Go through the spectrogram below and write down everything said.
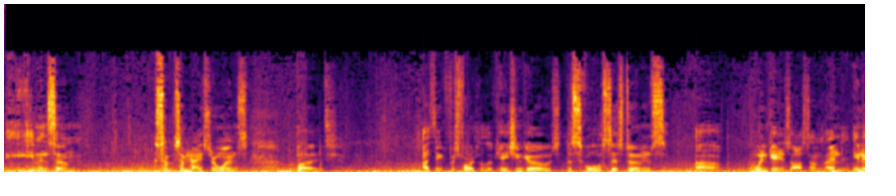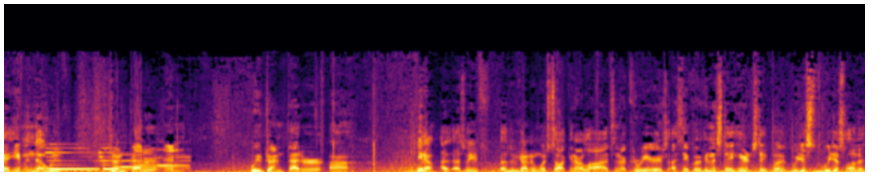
even some some some nicer ones, but. I think, as far as the location goes, the school systems, uh, Wyngate is awesome, and you know, even though we've done better and we've done better, uh, you know, as, as we've as we've gotten in Woodstock in our lives and our careers, I think we're going to stay here and stay put. We just we just love it.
